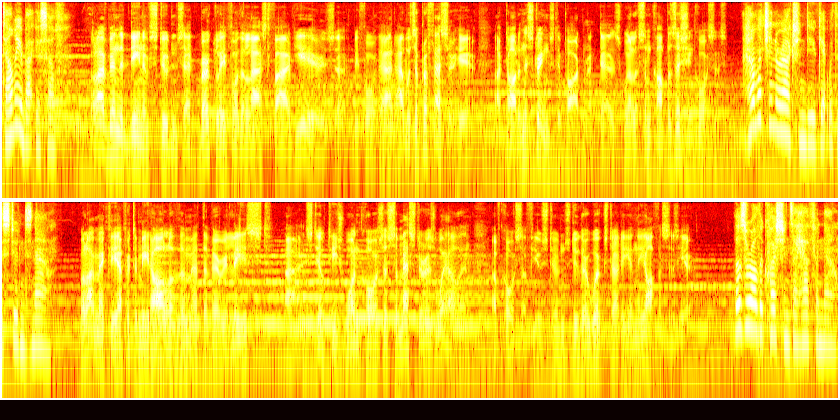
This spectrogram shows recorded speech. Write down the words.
Tell me about yourself. Well, I've been the Dean of Students at Berklee for the last five years. Uh, before that, I was a professor here. I taught in the strings department, as well as some composition courses. How much interaction do you get with the students now? Well, I make the effort to meet all of them at the very least. I still teach one course a semester as well, and of course, a few students do their work study in the offices here. Those are all the questions I have for now.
